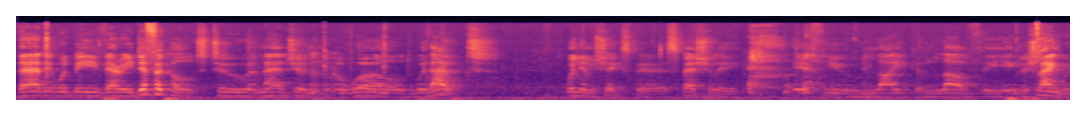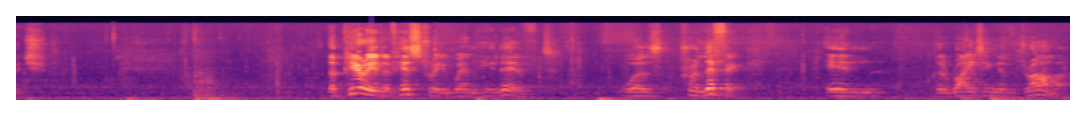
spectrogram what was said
that it would be very difficult to imagine a world without William Shakespeare, especially if you like and love the English language. The period of history when he lived was prolific in the writing of drama.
